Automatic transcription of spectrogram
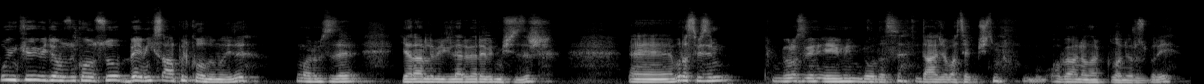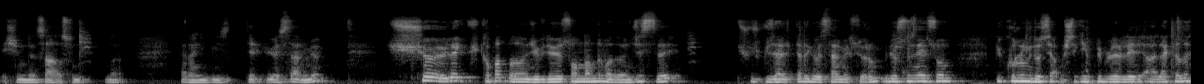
Bugünkü videomuzun konusu BMX ampul kullanımıydı. Umarım size yararlı bilgiler verebilmişizdir. Ee, burası bizim burası benim evimin bir odası. Daha önce bahsetmiştim. Hobihane olarak kullanıyoruz burayı. Eşim de sağ olsun herhangi bir tepki göstermiyor. Şöyle kapatmadan önce videoyu sonlandırmadan önce size şu güzellikleri göstermek istiyorum. Biliyorsunuz en son bir kurulum videosu yapmıştık ip birbirleriyle alakalı.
